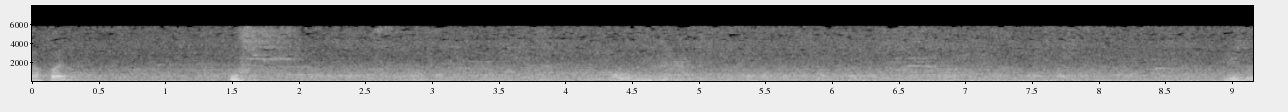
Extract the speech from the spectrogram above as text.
Apa ini? Gitu.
